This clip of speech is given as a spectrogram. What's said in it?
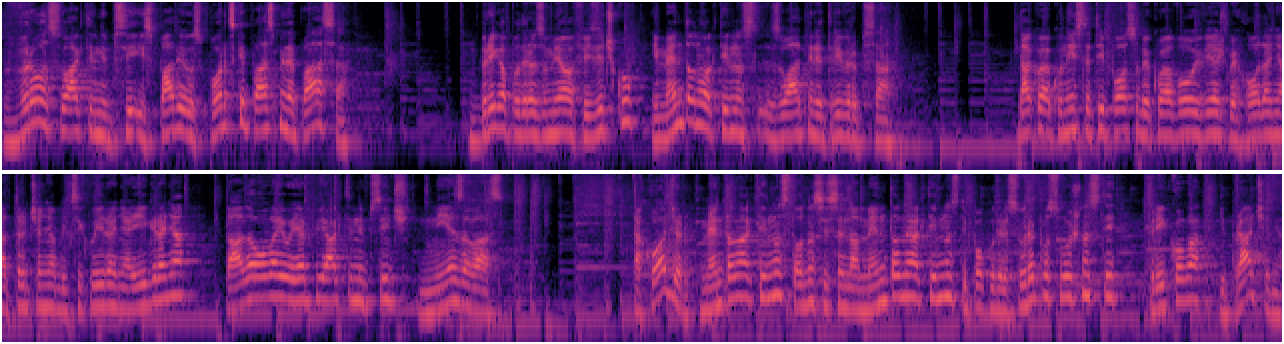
Vrlo su aktivni psi i spadaju u sportske pasmine pasa. Briga podrazumijeva fizičku i mentalnu aktivnost zlatni retriever psa. Dakle, ako niste tip osobe koja voli vježbe hodanja, trčanja, bicikliranja i igranja, tada ovaj lijepi aktivni psić nije za vas. Također, mentalna aktivnost odnosi se na mentalne aktivnosti poput dresure poslušnosti, trikova i praćenja.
